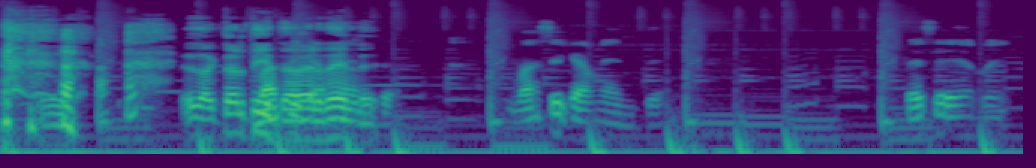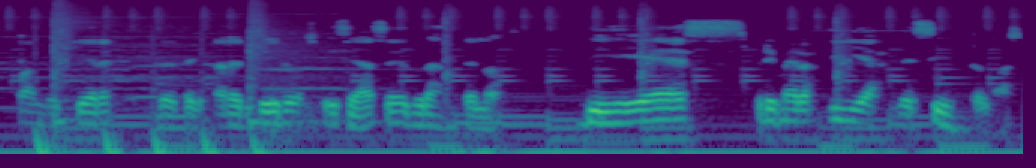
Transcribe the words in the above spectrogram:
el doctor Tito, a ver, dele. Básicamente, PCR cuando quieres detectar el virus y se hace durante los 10 primeros días de síntomas.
